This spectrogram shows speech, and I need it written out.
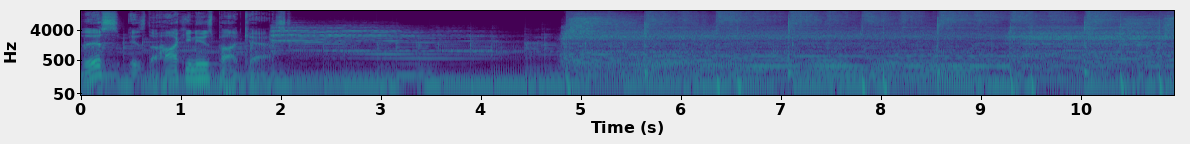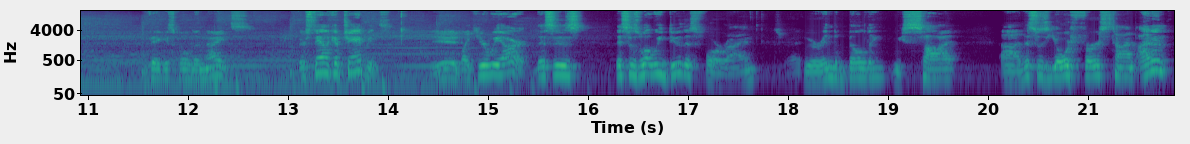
This is the Hockey News Podcast. Vegas Golden Knights. They're Stanley Cup champions. Dude, Like here we are. This is this is what we do this for, Ryan. right. We were in the building. We saw it. Uh, this was your first time. I didn't.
